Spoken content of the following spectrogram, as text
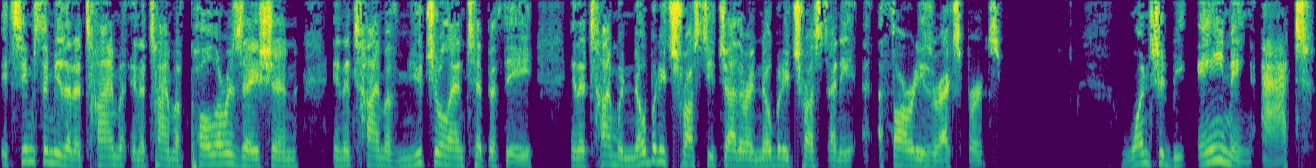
it seems to me that a time in a time of polarization, in a time of mutual antipathy, in a time when nobody trusts each other and nobody trusts any authorities or experts, one should be aiming at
